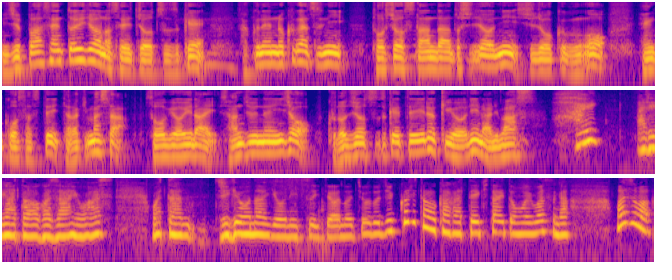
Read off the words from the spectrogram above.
20%以上の成長を続け、昨年の9月に東証スタンダード市場に市場区分を変更させていただきました。創業以来30年以上黒字を続けている企業になります。はい。ありがとうございます。また、事業内容については後ほどじっくりと伺っていきたいと思いますが、まずは、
